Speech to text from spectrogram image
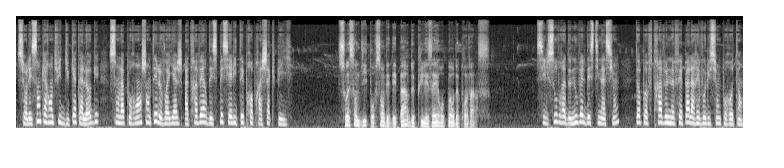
sur les 148 du catalogue, sont là pour enchanter le voyage à travers des spécialités propres à chaque pays. 70% des départs depuis les aéroports de province. S'il s'ouvre à de nouvelles destinations, Top of Travel ne fait pas la révolution pour autant.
